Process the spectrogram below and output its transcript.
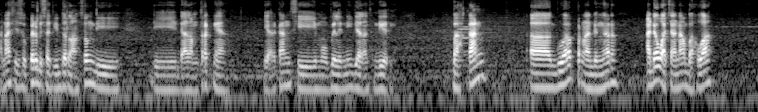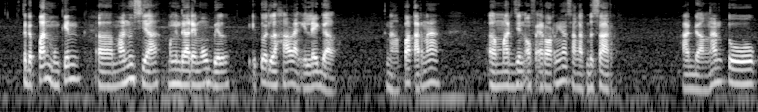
karena si supir bisa tidur langsung di di dalam truknya biarkan si mobil ini jalan sendiri bahkan uh, eh, gue pernah dengar ada wacana bahwa ke depan mungkin uh, manusia mengendarai mobil itu adalah hal yang ilegal kenapa karena uh, margin of errornya sangat besar ada ngantuk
